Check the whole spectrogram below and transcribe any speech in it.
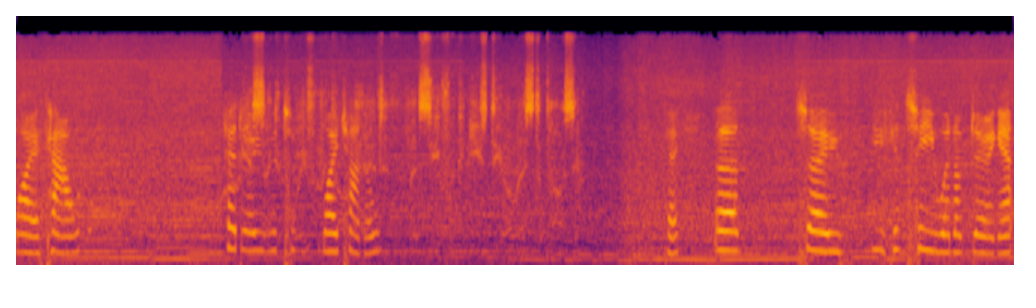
my account head over to away from the my channel. see if we can use DRS to pass him. Okay. Um, so you can see when I'm doing it.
